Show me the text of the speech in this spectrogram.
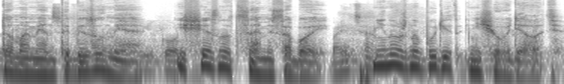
то моменты безумия исчезнут сами собой. Не нужно будет ничего делать.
